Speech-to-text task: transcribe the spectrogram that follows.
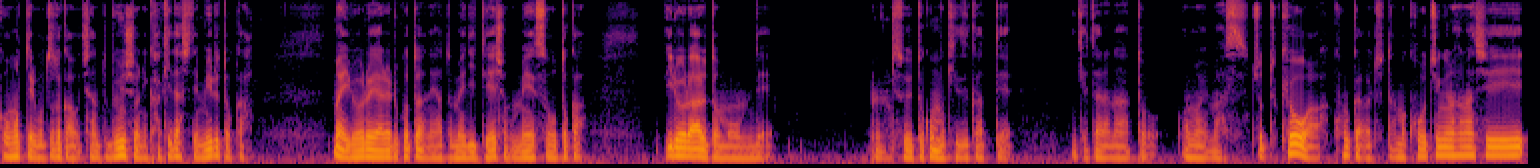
思ってることとかをちゃんと文章に書き出してみるとかまあいろいろやれることはねあとメディテーション瞑想とかいろいろあると思うんで、うん、そういうとこも気遣っていけたらなと思います。ちょっと今日は今回はちょっとあんまコーチングの話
